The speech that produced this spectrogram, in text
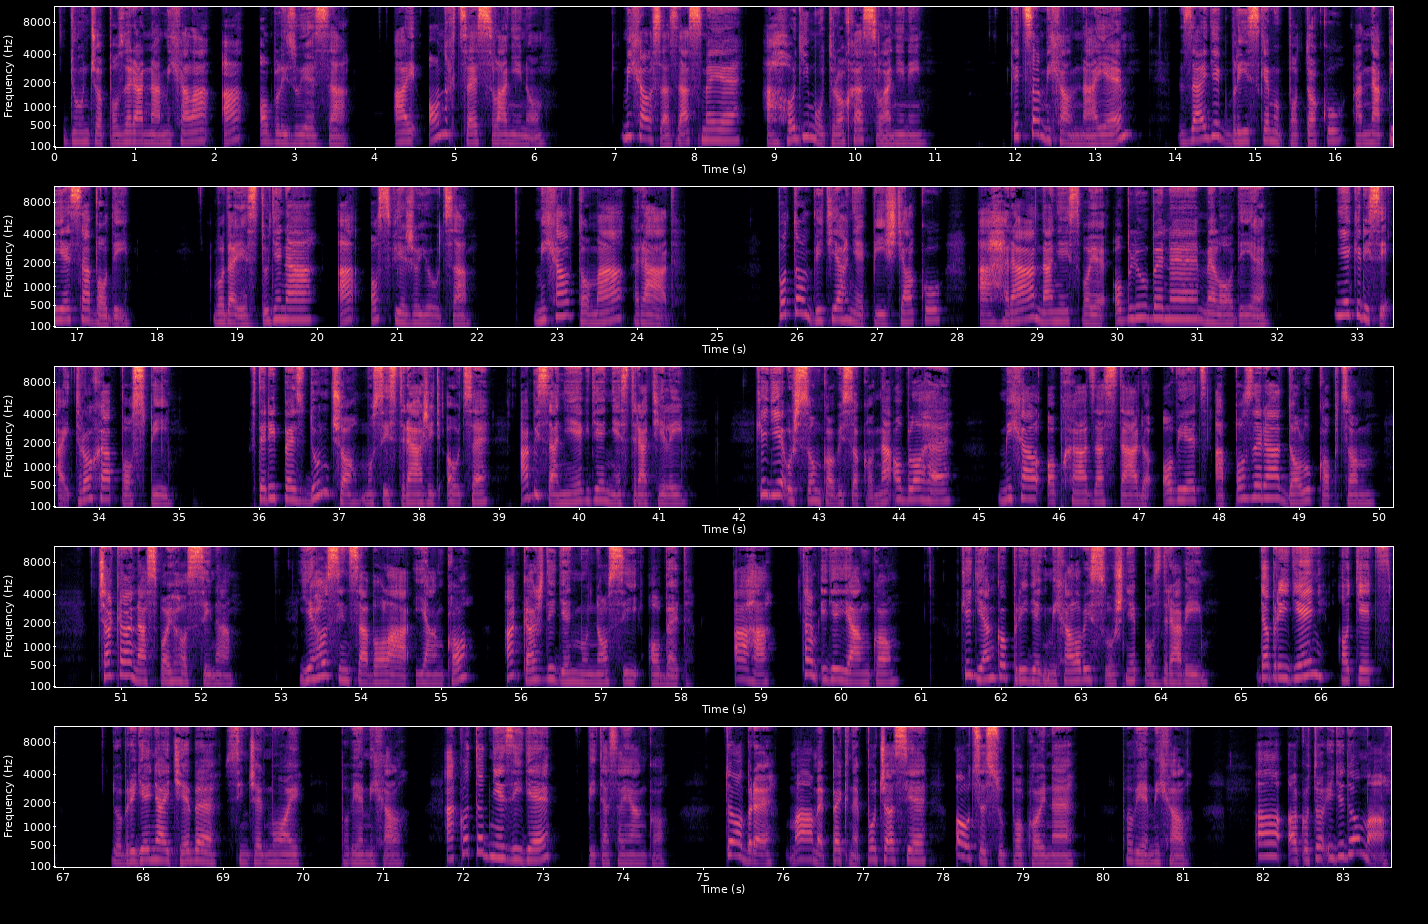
Dunčo pozera na Michala a oblizuje sa. Aj on chce slaninu. Michal sa zasmeje a hodí mu trocha slaniny. Keď sa Michal naje, zajde k blízkemu potoku a napije sa vody. Voda je studená a osviežujúca. Michal to má rád. Potom vytiahne píšťalku a hrá na nej svoje obľúbené melódie. Niekedy si aj trocha pospí. Vtedy pes Dunčo musí strážiť ovce, aby sa niekde nestratili. Keď je už slnko vysoko na oblohe, Michal obchádza stádo oviec a pozerá dolu kopcom. Čaká na svojho syna. Jeho syn sa volá Janko a každý deň mu nosí obed. Aha, tam ide Janko. Keď Janko príde k Michalovi slušne pozdraví. Dobrý deň, otec. Dobrý deň aj tebe, synček môj, povie Michal. Ako to dnes ide? Pýta sa Janko. Dobre, máme pekné počasie, ovce sú pokojné, povie Michal. A ako to ide doma?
